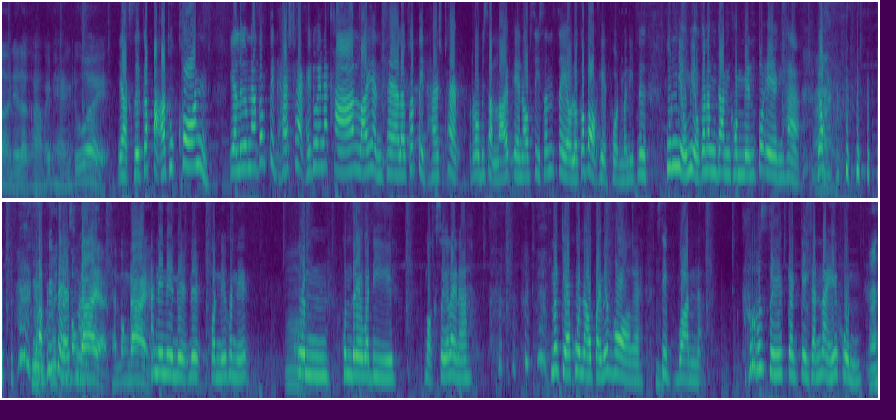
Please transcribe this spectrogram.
าในราคาไม่แพงด้วย อยากซื้อกระเป๋าทุกคน อย่าลืมนะต้องติดแฮชแท็กให้ด้วยนะคะไลค์แอนแชร์แล้วก็ติดแฮชแท็กโรบิสันไลฟ์เอ็นออฟซีซันเซลแล้วก็บอกเหตุผลมานิดนึง คุณเหมียวเหมียวกำลังดันคอมเมนต์ตัวเองค่ะอ่า คือกับพี่คือเพฉัจนต้องได้อะฉันต้องได้ อันนี้นี่นี่นี่คนนี้คนนี้อืมคุณคุณเรวดีบอกซื้ออะไรนะ เมื่อกี้คุณเอาไปไม่พอไงสิบวันน่ะเขาซื้อกางเกงชั้นในให้คุณเอ๊ะ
